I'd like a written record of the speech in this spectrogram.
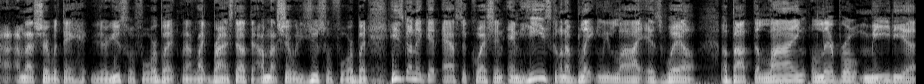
I'm not sure what they they're useful for, but uh, like Brian Stelter, I'm not sure what he's useful for, but he's going to get asked a question and he's going to blatantly lie as well about the lying liberal media.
